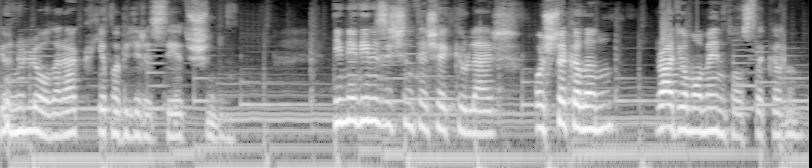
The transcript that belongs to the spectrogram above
gönüllü olarak yapabiliriz diye düşündüm. Dinlediğiniz için teşekkürler. Hoşça kalın. Radyo Momentos'ta kalın.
